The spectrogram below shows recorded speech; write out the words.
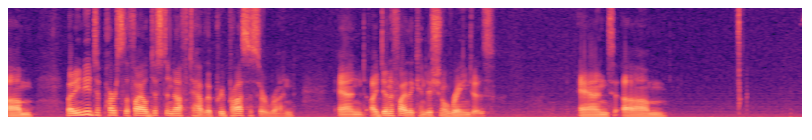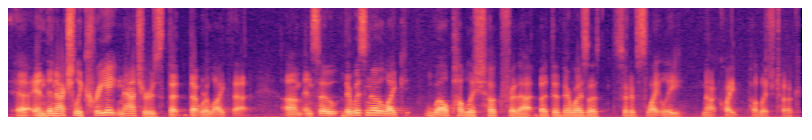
Um, but I need to parse the file just enough to have the preprocessor run and identify the conditional ranges and, um, uh, and then actually create matchers that, that were like that. Um, and so there was no like well-published hook for that, but th there was a sort of slightly not quite published hook,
